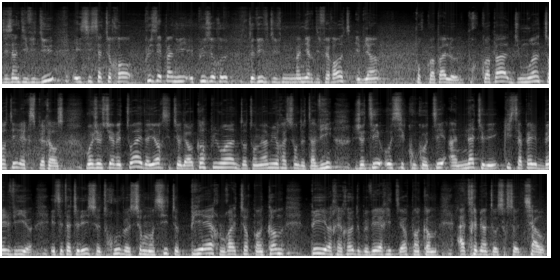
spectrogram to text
des individus, et si ça te rend plus épanoui et plus heureux de vivre d'une manière différente, eh bien, pourquoi pas, le, pourquoi pas du moins tenter l'expérience. Moi, je suis avec toi, et d'ailleurs, si tu allais encore plus loin dans ton amélioration de ta vie, je t'ai aussi concocté un atelier qui s'appelle Belle Vie. Et cet atelier se trouve sur mon site pierrewriter.com, p e r e w r i t e À très bientôt sur ce. Ciao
